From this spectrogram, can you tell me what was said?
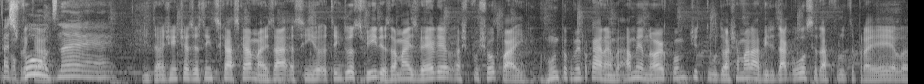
Fast complicado. foods, né? Então a gente às vezes tem que descascar mais. Ah, Assim, eu tenho duas filhas, a mais velha acho que puxou o pai. Ruim pra comer pra caramba. A menor come de tudo, acha maravilha. Dá gosto da fruta pra ela.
